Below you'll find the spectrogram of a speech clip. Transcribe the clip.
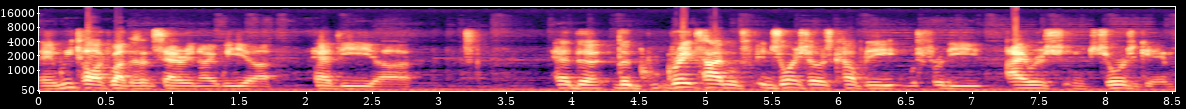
And we talked about this on Saturday night. We uh, had the uh, had the the great time of enjoying each other's company for the Irish and Georgia game.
